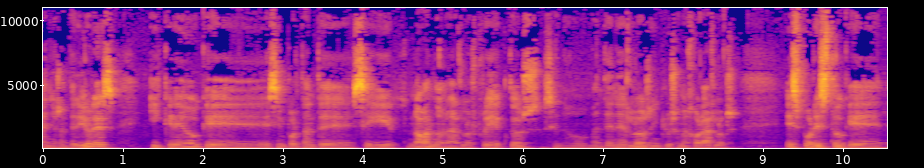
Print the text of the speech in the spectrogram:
años anteriores y creo que es importante seguir, no abandonar los proyectos, sino mantenerlos e incluso mejorarlos. Es por esto que,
